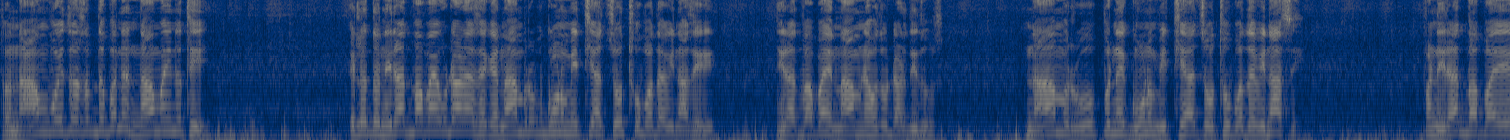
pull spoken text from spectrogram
તો નામ હોય તો શબ્દ બને, નામય નથી. એટલે તો નિરાજ બાપાએ ઉડાડે છે કે નામરૂપ ગુણ મિથ્યા ચોથું પદ અવિનાશી નિરાજ બાપાએ નામને હોત ઉડાડી દીધું છે. નામ, રૂપ ને ગુણ મિથ્યા ચોથું પદ વિનાશી પણ નિરાજ બાપાએ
